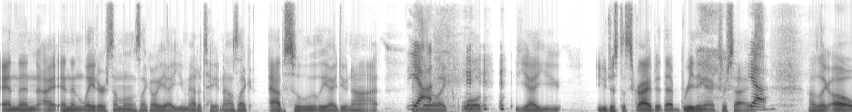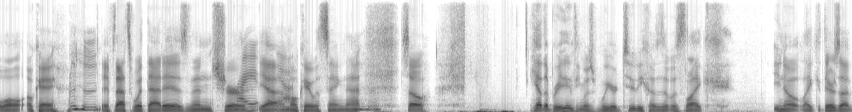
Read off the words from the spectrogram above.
and then i and then later someone was like oh yeah you meditate and i was like absolutely i do not And Yeah. they're like, well, yeah, you you just described it, that breathing exercise. Yeah. I was like, oh, well, okay. Mm-hmm. If that's what that is, then sure. Right, Yeah, I'm okay with saying that. Mm-hmm. So, yeah, the breathing thing was weird too because it was like, you know, like there's a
